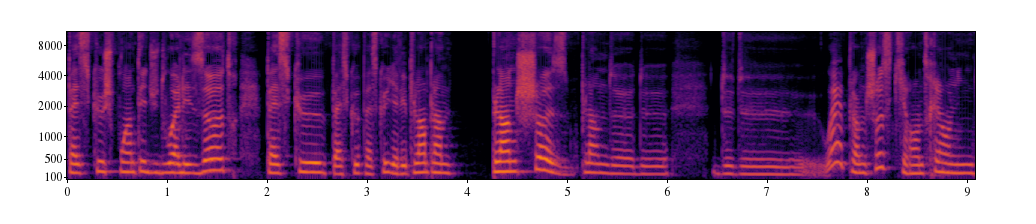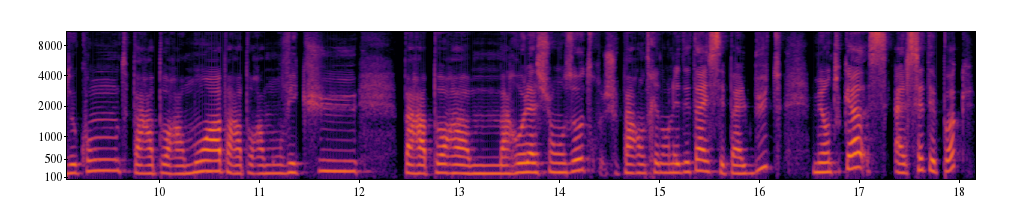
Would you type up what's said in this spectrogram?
parce que je pointais du doigt les autres, parce que parce que parce qu'il y avait plein plein de plein de choses, plein de, de de, ouais, plein de choses qui rentraient en ligne de compte par rapport à moi, par rapport à mon vécu, par rapport à ma relation aux autres. Je ne vais pas rentrer dans les détails, c'est pas le but. Mais en tout cas, à cette époque,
